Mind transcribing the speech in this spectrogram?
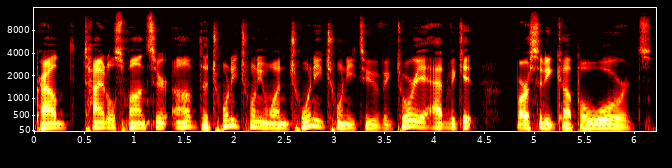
Proud title sponsor of the 2021 2022 Victoria Advocate Varsity Cup Awards.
